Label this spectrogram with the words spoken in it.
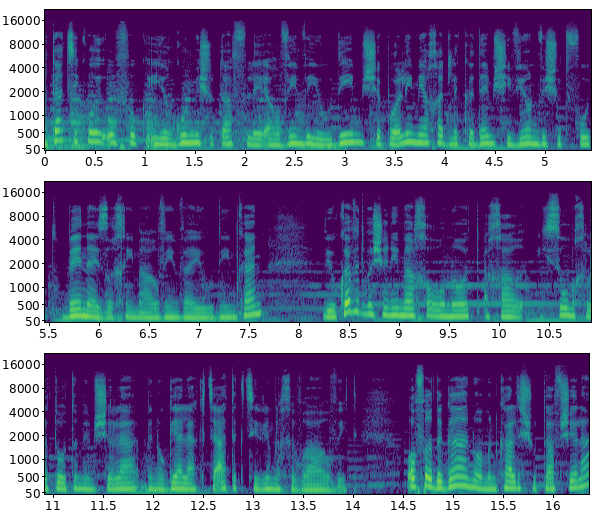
עמותת סיכוי אופוק היא ארגון משותף לערבים ויהודים שפועלים יחד לקדם שוויון ושותפות בין האזרחים הערבים והיהודים כאן, והיא עוקבת בשנים האחרונות אחר יישום החלטות הממשלה בנוגע להקצאת תקציבים לחברה הערבית. עופר דגן הוא המנכ"ל השותף שלה,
